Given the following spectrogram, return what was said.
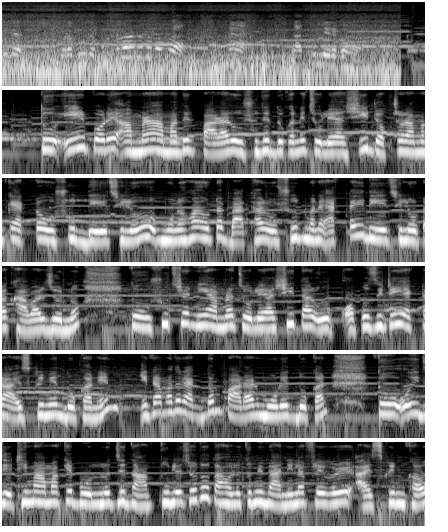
ঠিক আছে? ওরা বুঝতে বুঝতে পারবে তো তোমরা? হ্যাঁ তুললে এরকম হয়। তো এরপরে আমরা আমাদের পাড়ার ওষুধের দোকানে চলে আসি। ডক্টর আমাকে একটা ওষুধ দিয়েছিল। মনে হয় ওটা ব্যথার ওষুধ মানে একটাই দিয়েছিল ওটা খাওয়ার জন্য। তো ওষুধটা নিয়ে আমরা চলে আসি। তার অপোজিটেই একটা আইসক্রিমের দোকানে। এটা আমাদের একদম পাড়ার মোড়ের দোকান। তো ওই জেঠিমা আমাকে বলল যে, দাঁত তুলেছো তো, তাহলে তুমি ভ্যানিলা ফ্লেভারের আইসক্রিম খাও।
